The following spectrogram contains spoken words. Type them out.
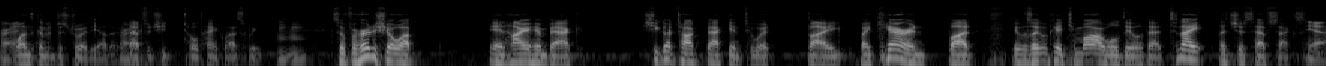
Right. One's going to destroy the other. Right. That's what she told Hank last week. Mm-hmm. So for her to show up and hire him back, she got talked back into it by by Karen. But it was like, okay, tomorrow we'll deal with that. Tonight, let's just have sex yeah,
